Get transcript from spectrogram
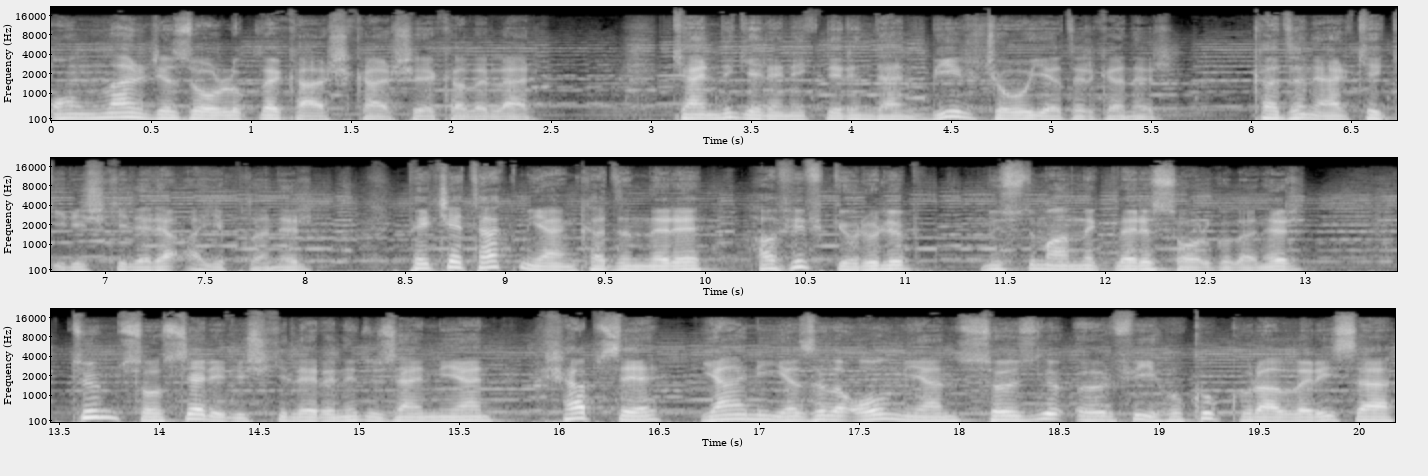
onlarca zorlukla karşı karşıya kalırlar. Kendi geleneklerinden birçoğu yadırganır. Kadın erkek ilişkileri ayıplanır. Peçe takmayan kadınları hafif görülüp Müslümanlıkları sorgulanır. Tüm sosyal ilişkilerini düzenleyen şapse yani yazılı olmayan sözlü örfi hukuk kuralları ise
